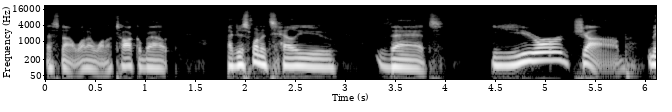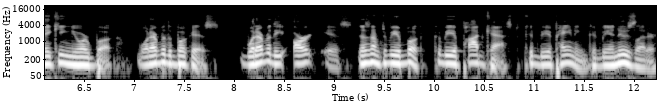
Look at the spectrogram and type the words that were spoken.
That's not what I want to talk about. I just want to tell you that your job making your book, whatever the book is, whatever the art is, doesn't have to be a book. Could be a podcast, could be a painting, could be a newsletter,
